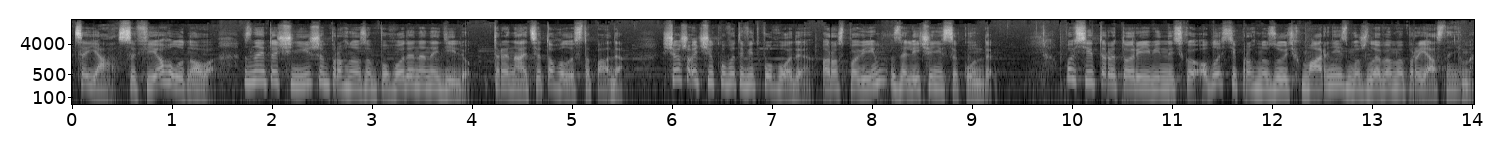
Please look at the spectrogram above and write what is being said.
Це я, Софія Голунова, з найточнішим прогнозом погоди на неділю, 13 листопада. Що ж очікувати від погоди, розповім за лічені секунди. По всій території Вінницької області прогнозують хмарність з можливими проясненнями.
